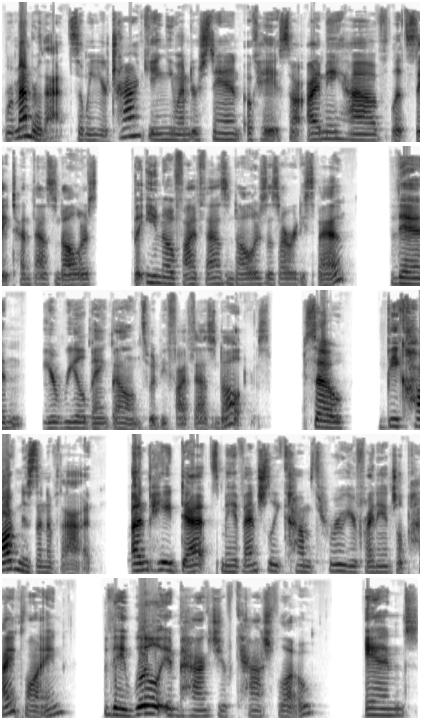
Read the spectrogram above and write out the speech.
Remember that. So when you're tracking, you understand, okay, so I may have, let's say $10,000, but you know $5,000 is already spent, then your real bank balance would be $5,000. So be cognizant of that. Unpaid debts may eventually come through your financial pipeline, they will impact your cash flow and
